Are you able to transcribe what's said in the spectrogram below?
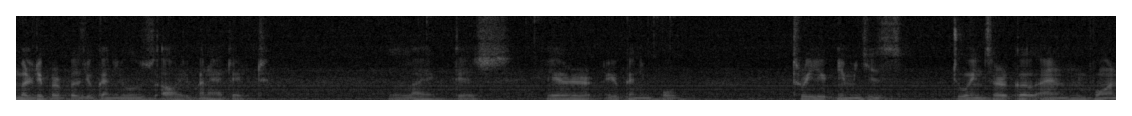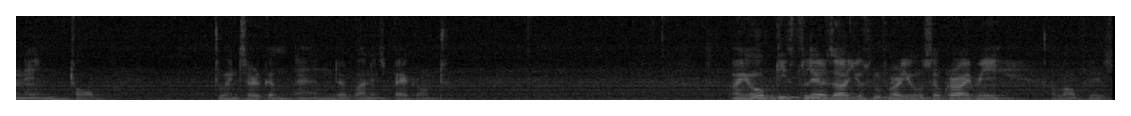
multi-purpose you can use or you can add it like this. Here you can import three images two in circle and one in top. Two in circle and one is background. I hope these flyers are useful for you. Subscribe me. Allah Hafiz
